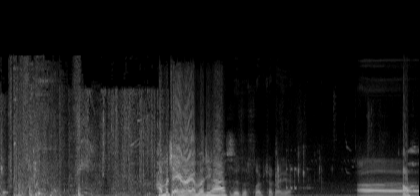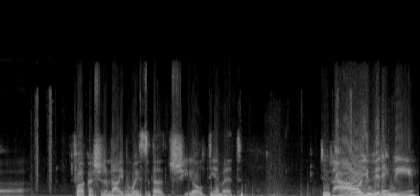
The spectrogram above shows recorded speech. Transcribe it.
Shit. How much AR ammo do you have? There's a slurp truck right here. Uh. Oh. Fuck, I should have not even wasted that shield. Damn it. Dude, how are you hitting me?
